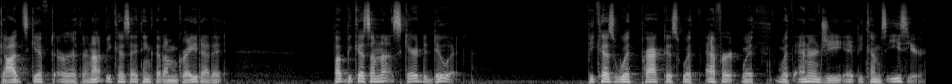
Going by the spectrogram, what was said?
God's gift to earth, or not because I think that I'm great at it, but because I'm not scared to do it because with practice, with effort, with, with energy, it becomes easier.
